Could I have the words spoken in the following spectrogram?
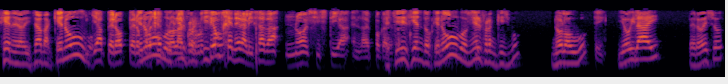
generalizada, que no hubo. Ya, pero, pero por ejemplo, la corrupción generalizada no existía en la época Estoy diciendo que no hubo en el franquismo, no lo hubo, y hoy la hay, pero eso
